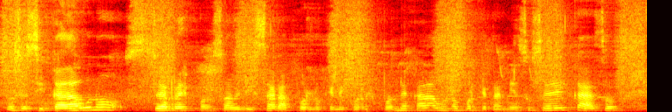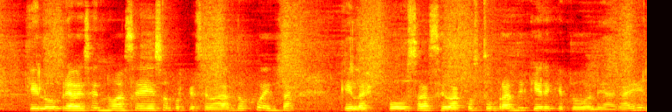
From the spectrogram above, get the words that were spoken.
Entonces, si cada uno se responsabilizara por lo que le corresponde a cada uno, porque también sucede el caso que el hombre a veces no hace eso porque se va dando cuenta que la esposa se va acostumbrando y quiere que todo le haga él.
